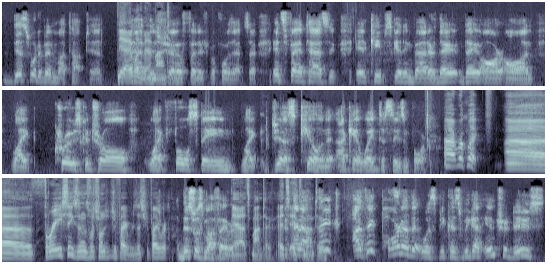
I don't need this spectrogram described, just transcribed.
this would have been my top ten. Yeah, it would have been this show too. finished before that. So it's fantastic. It keeps getting better. They they are on like cruise control, like full steam, like just killing it. I can't wait to season four. Uh, real quick, uh, three seasons. Which one did your favorite? Is this your favorite? This was my favorite. Yeah, it's mine too. It's, it's and mine I too. think I think part of it was because we got introduced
